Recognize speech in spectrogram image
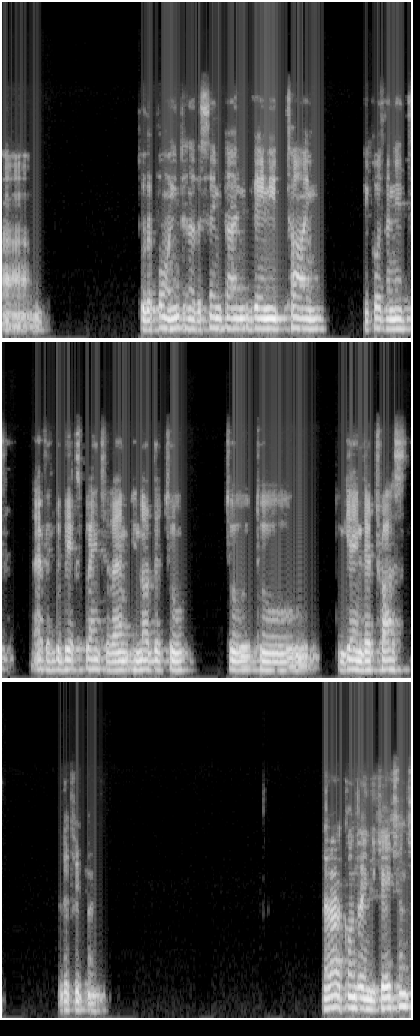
um, to the point, and at the same time, they need time because they need everything to be explained to them in order to to, to, to gain their trust the treatment. There are contraindications,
